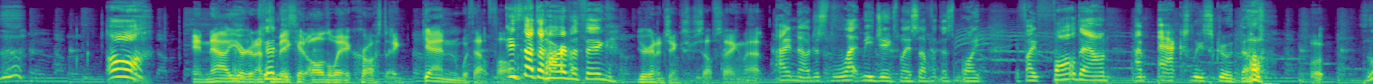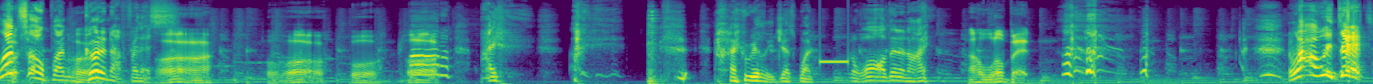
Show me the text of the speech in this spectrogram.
Oh, And now you're gonna have to make it all the way across again without falling. it's not that hard of a thing. You're gonna jinx yourself saying that. I know, just let me jinx myself at this point. If I fall down, I'm actually screwed though. Oh, let's hope I'm good enough for this. ah, oh, oh, oh. I, I, I really just went the wall, didn't I? A little bit. Wow, we did it!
